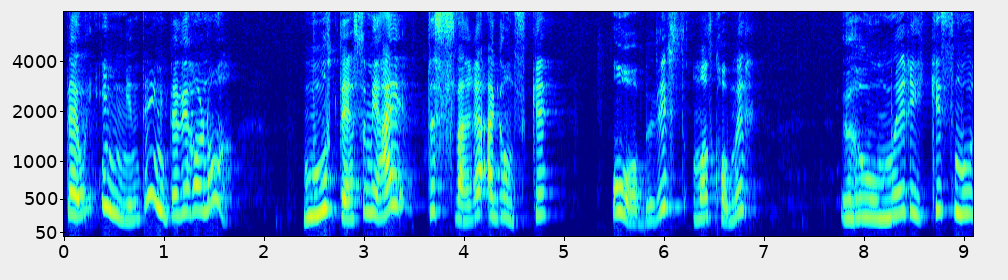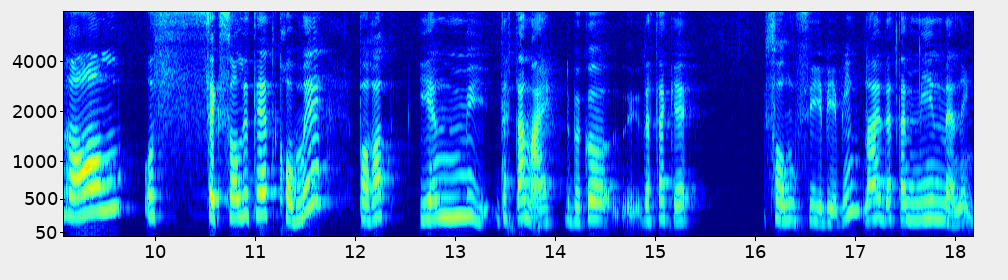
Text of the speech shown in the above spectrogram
Det er jo ingenting, det vi har nå, mot det som jeg dessverre er ganske overbevist om at kommer. Romerrikets moral og seksualitet kommer, bare at i en my... Dette er meg. Ikke, dette er ikke sånn sier Bibelen. Nei, dette er min mening.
